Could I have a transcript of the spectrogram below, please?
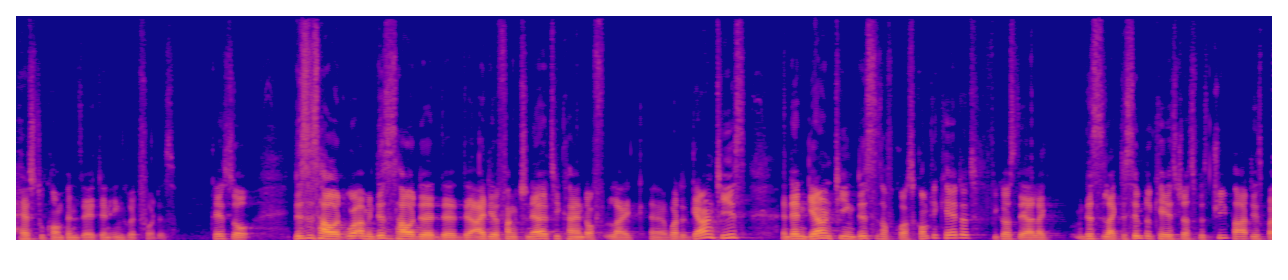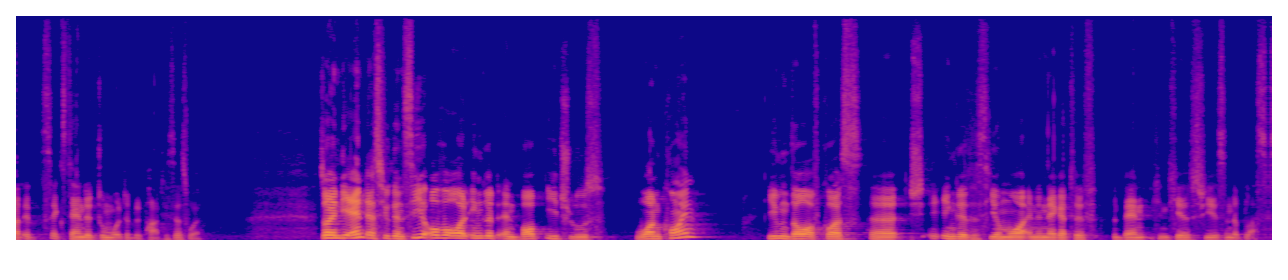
has to compensate then Ingrid for this. Okay, so this is how it works. I mean, this is how the, the, the, ideal functionality kind of like uh, what it guarantees. And then guaranteeing this is, of course, complicated because they are like, this is like the simple case just with three parties, but it's extended to multiple parties as well. So in the end, as you can see, overall, Ingrid and Bob each lose one coin, even though, of course, uh, Ingrid is here more in the negative than here she is in the plus.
